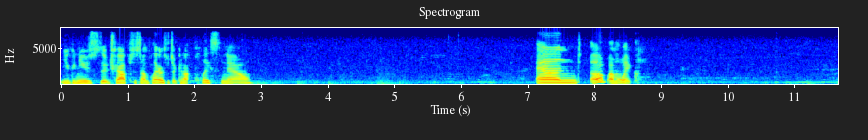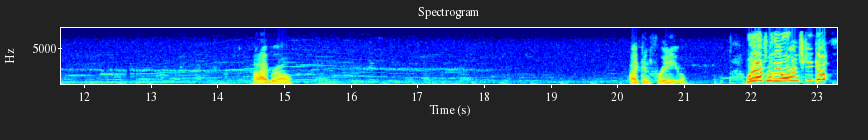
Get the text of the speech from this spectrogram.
You can use the traps to stun players, which I cannot place now. And oh, I'm awake. Hi, bro. I can free you. Wait, that's where the orange key goes?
